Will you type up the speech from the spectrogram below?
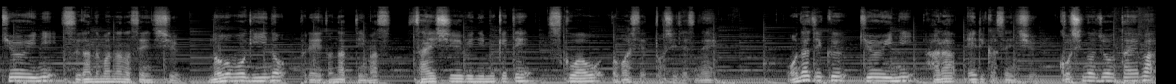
9位に菅沼奈々選手、ノーボギーのプレーとなっています。最終日に向けてスコアを伸ばしていってほしいですね。同じく9位に原エリカ選手。腰の状態は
